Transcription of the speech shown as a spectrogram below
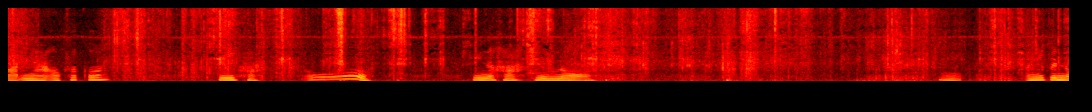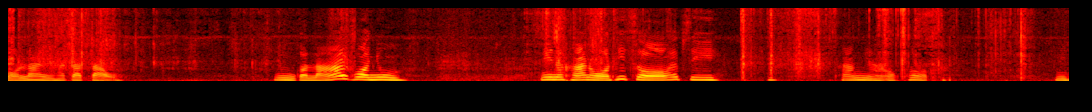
บาดหงาออกสักก้อน นี่ค่ะ โอ้ นี่นะคะหนึ่งหนอนี่อันนี้เป็นหน่อไร่นะคะ ตาเต่า ยุ่งก็ร้ายพอยุ่ง นี่นะคะหนอที่สอง FC ทางหงาออกครอบ นี่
